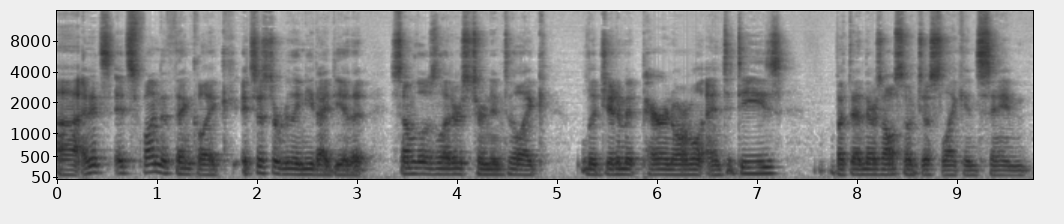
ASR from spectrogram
Uh, and it's it's fun to think like it's just a really neat idea that some of those letters turned into like legitimate paranormal entities, but then there's also just like insane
